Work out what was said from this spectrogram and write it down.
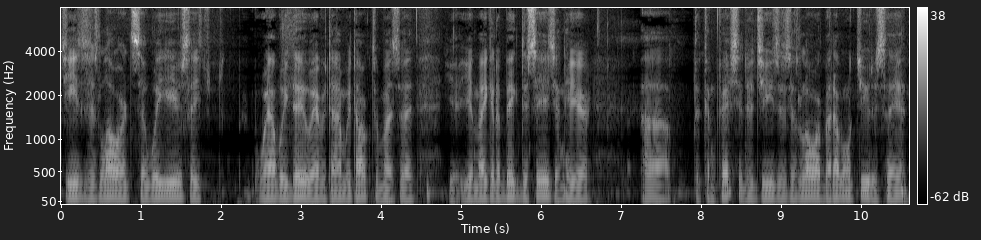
Jesus is Lord. So we usually, well, we do every time we talk to them. I "You- "You're making a big decision here." Uh, the confession that Jesus is Lord, but I want you to say it.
